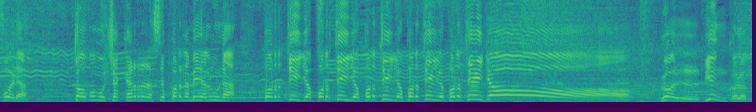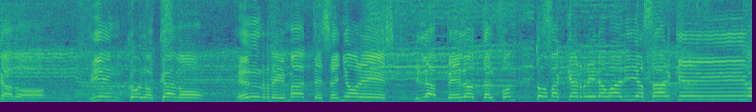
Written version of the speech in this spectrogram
Fuera. Tomó mucha carrera, se para la media luna. Portillo, Portillo, Portillo, Portillo, Portillo. Gol bien colocado. Bien colocado. El remate, señores. La pelota al fondo. Toma carrera, Valía Sarki. Gol.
